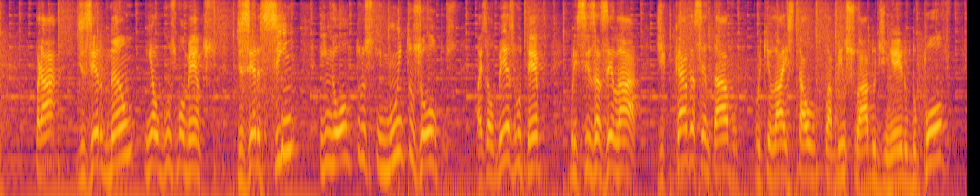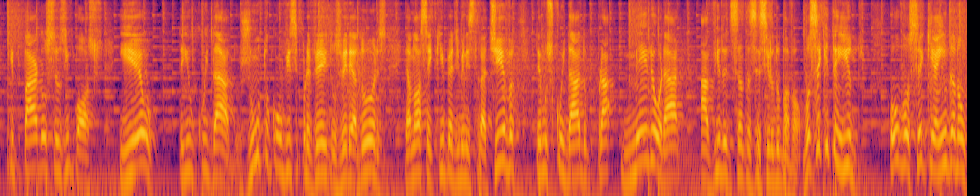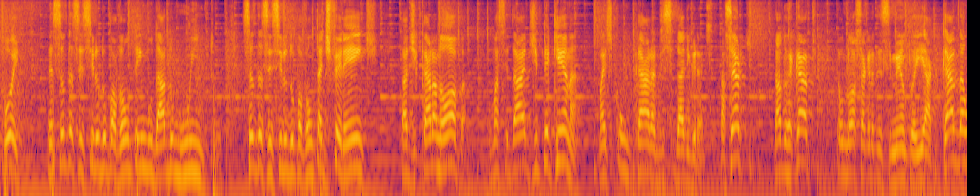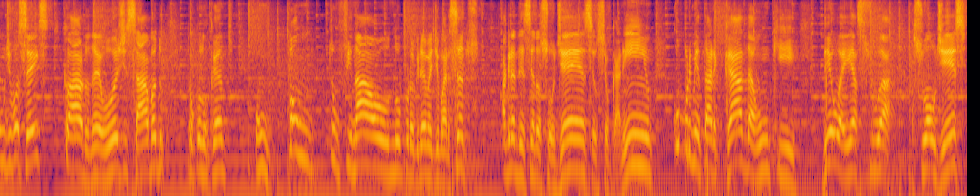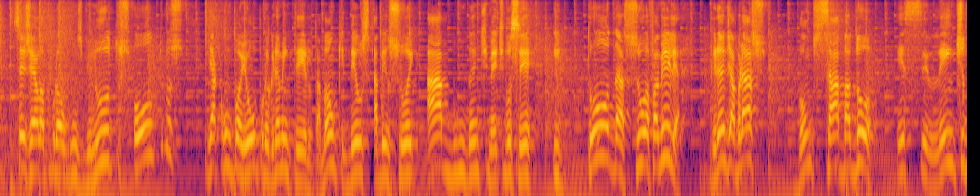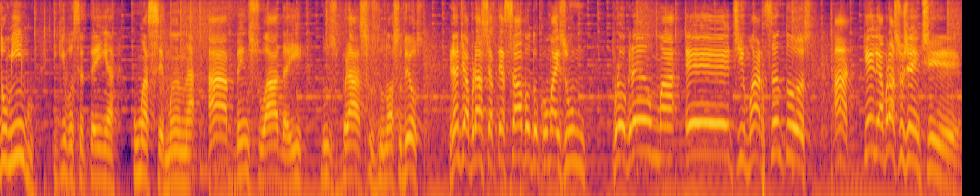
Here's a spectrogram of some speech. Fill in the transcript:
para dizer não em alguns momentos, dizer sim em outros, em muitos outros, mas ao mesmo tempo precisa zelar de cada centavo, porque lá está o, abençoado dinheiro do povo que paga os seus impostos. E eu tenho cuidado, junto com o vice-prefeito, os vereadores e a nossa equipe administrativa, temos cuidado para melhorar a vida de Santa Cecília do Pavão. Você que tem ido, ou você que ainda não foi, né, Santa Cecília do Pavão tem mudado muito. Santa Cecília do Pavão tá diferente, tá de cara nova, uma cidade pequena, mas com cara de cidade grande, tá certo? Dado o recado? Então, nosso agradecimento aí a cada um de vocês. Claro, né? Hoje, sábado, estou colocando um ponto final no programa de Mar Santos, agradecendo a sua audiência, o seu carinho, cumprimentar cada um que deu aí a sua, a sua audiência, seja ela por alguns minutos, outros e acompanhou o programa inteiro, tá bom? Que Deus abençoe abundantemente você e toda a sua família. Grande abraço, bom sábado, excelente domingo e que você tenha uma semana abençoada aí nos braços do nosso Deus. Grande abraço e até sábado com mais um programa Edmar Santos. Aquele abraço, gente!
